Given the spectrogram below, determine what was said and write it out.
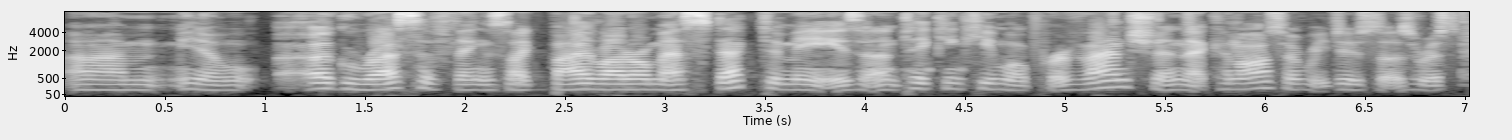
um, you know, aggressive things like bilateral mastectomies and taking chemo prevention that can also reduce those risks.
